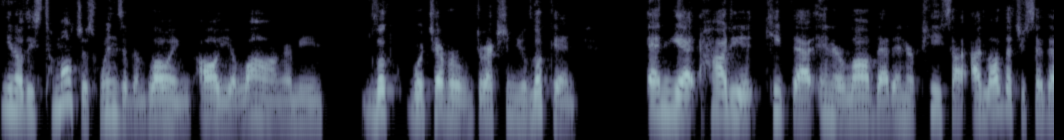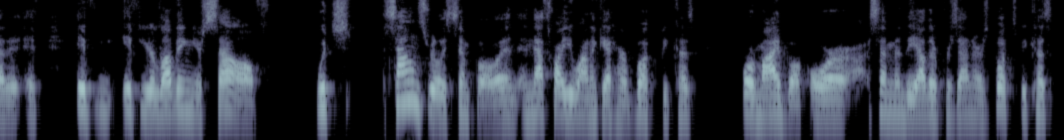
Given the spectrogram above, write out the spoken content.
you know, these tumultuous winds have been blowing all year long. I mean, look whichever direction you look in and yet how do you keep that inner love that inner peace? I, I, love that you said that if if if you're loving yourself which sounds really simple and, and that's why you want to get her book because or my book or some of the other presenters books because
